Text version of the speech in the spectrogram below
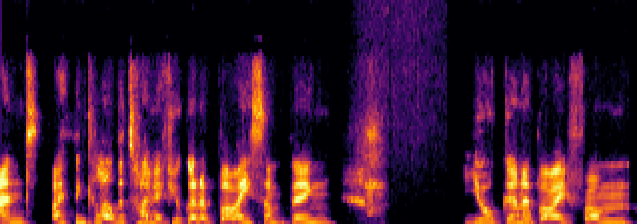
And I think a lot of the time, if you're going to buy something, you're going to buy from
